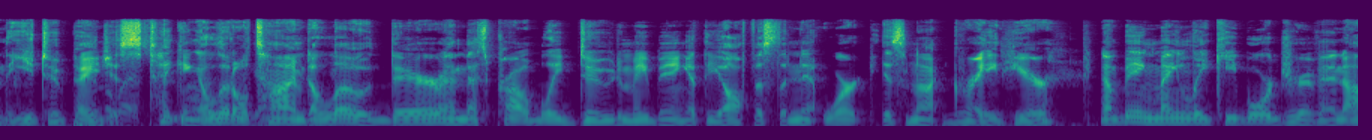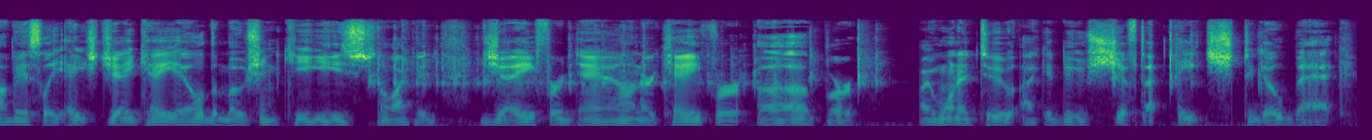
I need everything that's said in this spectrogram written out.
The YouTube page is taking a little time to load there, and that's probably due to me being at the office. The network is not great here. Now, being mainly keyboard driven, obviously HJKL, the motion keys, so I could J for down or K for up, or if I wanted to, I could do Shift H to go back,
